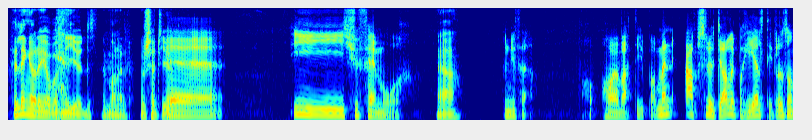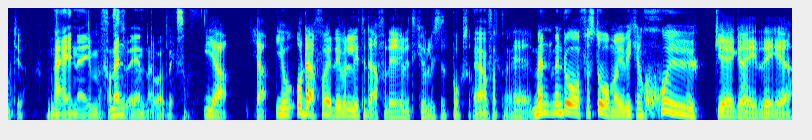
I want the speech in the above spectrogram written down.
Hur länge har du jobbat med ljud, Emanuel? Och kört ljud? eh, i 25 år Ja. ungefär ha- har jag varit i. Men absolut, jag är aldrig på heltid eller sånt ju. Nej, nej, men fast Men- du är ändå liksom. Ja, ja, jo, och därför är det väl lite därför det är lite kul att titta på också. Ja, jag fattar. Eh, Men, men då förstår man ju vilken sjuk eh, grej det är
